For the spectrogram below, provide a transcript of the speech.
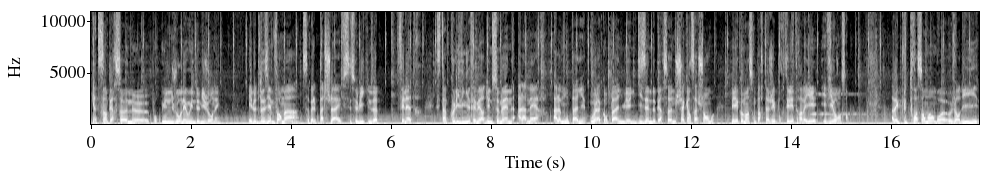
400 personnes euh, pour une journée ou une demi-journée. Et le deuxième format s'appelle Patch Life. C'est celui qui nous a fait naître. C'est un co-living éphémère d'une semaine à la mer, à la montagne ou à la campagne. Il y a une dizaine de personnes, chacun sa chambre, mais les communs sont partagés pour télétravailler et vivre ensemble. Avec plus de 300 membres aujourd'hui,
